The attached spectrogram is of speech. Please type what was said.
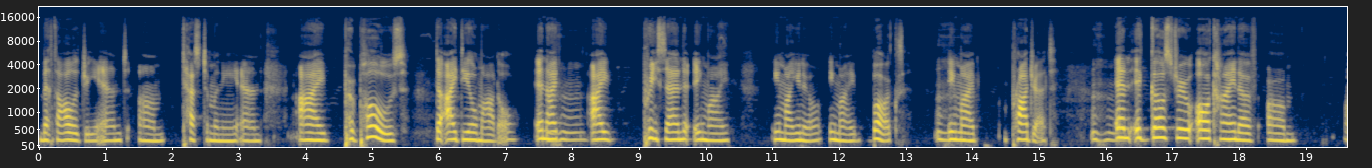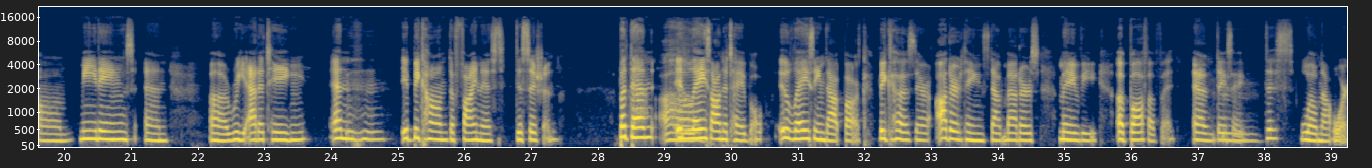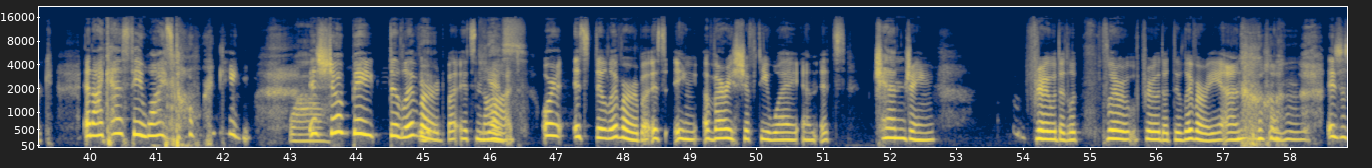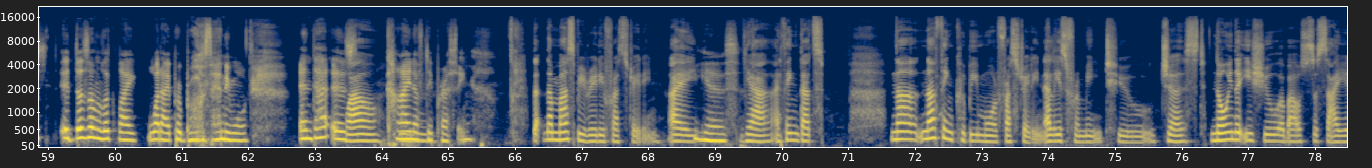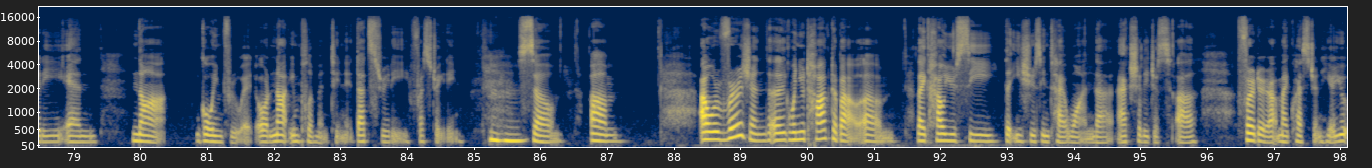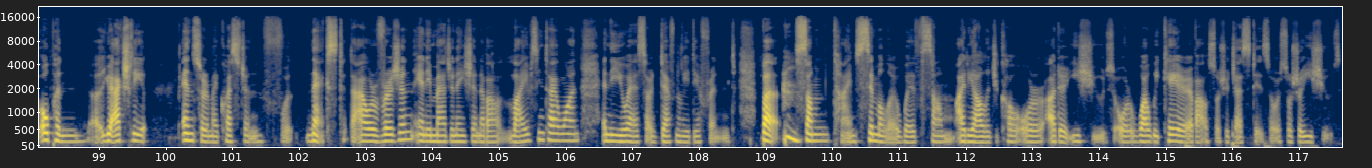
methodology and um, testimony and I propose the ideal model and I mm-hmm, I present in my in my you know in my books in mm-hmm, my project. Mm-hmm, and it goes through all kind of um, um, meetings and uh, re-editing and mm-hmm. it become the finest decision. But then it Uh, lays on the table. It lays in that book because there are other things that matters maybe above of it and they say mm, this will not work and i can't see why it's not working wow it should be It, delivered but it's not yes. or it's delivered but it's in a very shifty way and it's changing through the through through the delivery and Mm-hmm. it's just it doesn't look like what i propose anymore and that is Wow. kind of Mm-hmm. depressing That that must be really frustrating. I yes yeah, I think that's no, nothing could be more frustrating, at least for me, to just knowing the issue about society and not going through it or not implementing it. That's really frustrating. hmm So, um, our version, uh, when you talked about um, like how you see the issues in Taiwan, that actually just uh, further up my question here. You open, uh, you actually answer my question for next that our version and imagination about lives in Taiwan and the US are definitely different, but sometimes similar with some ideological or other issues or what we care about social justice or social issues.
